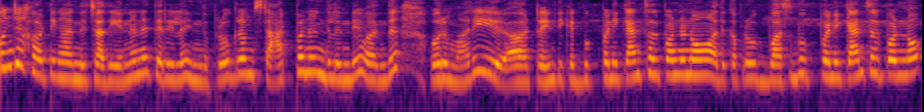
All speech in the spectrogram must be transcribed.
கொஞ்சம் ஹர்ட்டிங்காக இருந்துச்சு. அது என்னென்னு தெரியல. இந்த ப்ரோக்ராம் ஸ்டார்ட் பண்ணதுலேருந்தே வந்து ஒரு மாதிரி ட்ரெயின் டிக்கெட் புக் பண்ணி கேன்சல் பண்ணணும். அதுக்கப்புறம் பஸ் புக் பண்ணி கேன்சல் பண்ணணும்.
